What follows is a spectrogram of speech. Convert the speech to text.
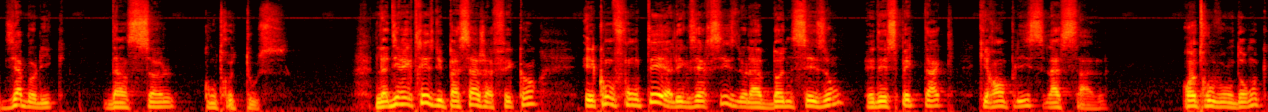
diabolique d'un seul contre tous. La directrice du passage à Fécamp est confrontée à l'exercice de la bonne saison et des spectacles qui remplissent la salle. Retrouvons donc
